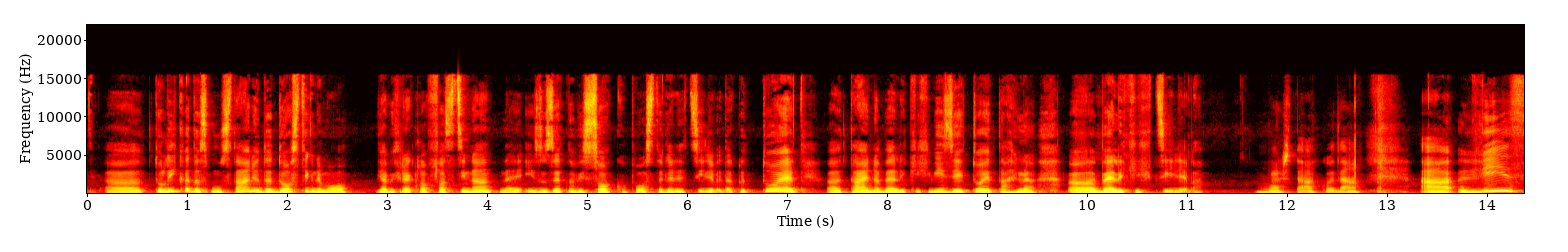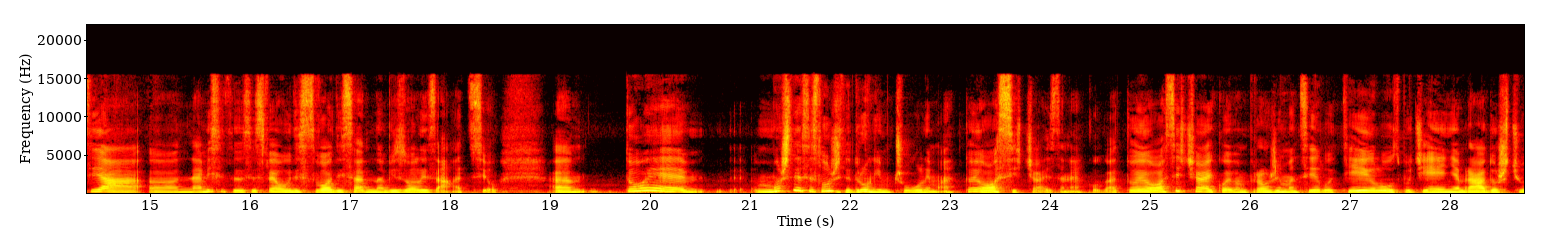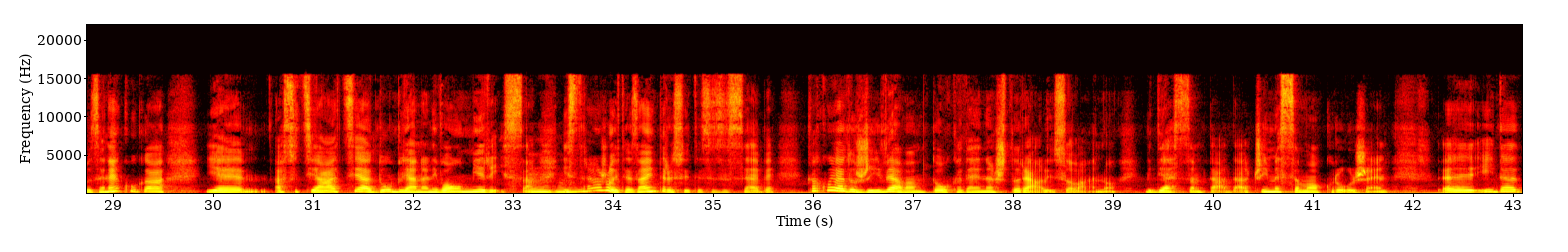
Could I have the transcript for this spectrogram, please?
tolika da smo u stanju da dostignemo ja bih rekla fascinantne, izuzetno visoko postavljene ciljeve. Dakle, to je tajna velikih vizija i to je tajna velikih ciljeva. Baš tako, da. A vizija, e, ne mislite da se sve ovdje svodi sad na vizualizaciju. E, to je, možete da se služite drugim čulima, to je osjećaj za nekoga, to je osjećaj koji vam prožima cijelo tijelo, uzbuđenjem, radošću, za nekoga je asocijacija dublja na nivou mirisa. Mhm. Istražujte, zainteresujte se za sebe. Kako ja doživljavam to kada je nešto realizovano? Gdje sam tada? Čime sam okružen? E, I da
